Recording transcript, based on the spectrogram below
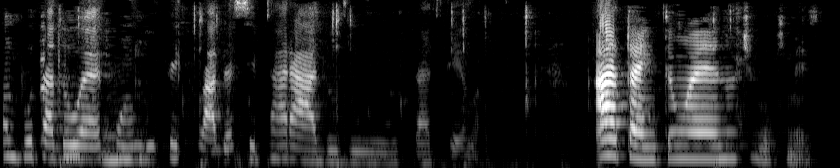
Computador é quando o teclado é separado do, da tela. Ah, tá, então é notebook mesmo.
